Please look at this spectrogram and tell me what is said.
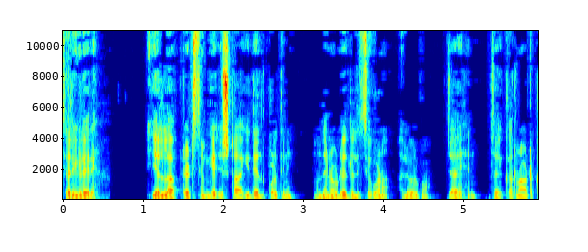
ಸರಿ ಗೆಳೆಯರಿ ಎಲ್ಲ ಅಪ್ಡೇಟ್ಸ್ ನಿಮಗೆ ಇಷ್ಟ ಆಗಿದೆ ಅಂದ್ಕೊಳ್ತೀನಿ. ಮುಂದಿನ ವಿಡಿಯೋದಲ್ಲಿ ಸಿಗೋಣ. ಅಲ್ಲಿವರೆಗೂ ಜೈ ಹಿಂದ್, ಜೈ ಕರ್ನಾಟಕ.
